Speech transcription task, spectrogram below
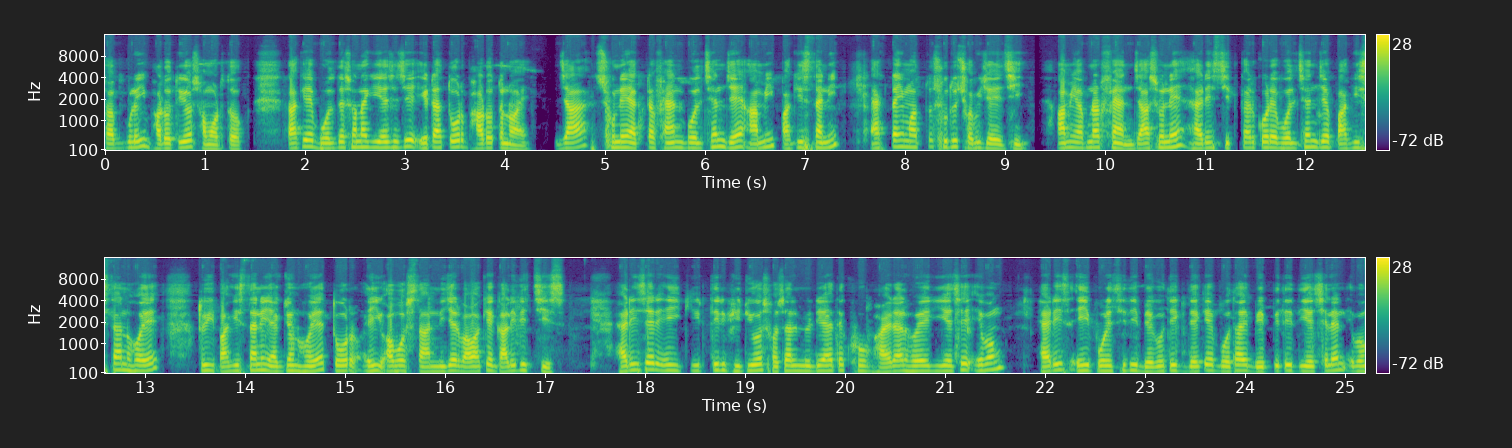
সবগুলোই ভারতীয় সমর্থক। তাকে বলতে শোনা গিয়েছে যে, এটা তোর ভারত নয়। যা শুনে একটা ফ্যান বলছেন যে, আমি পাকিস্তানি, একটাই মাত্র শুধু ছবি চেয়েছি। আমি আপনার ফ্যান যা শুনে হ্যারিস চিৎকার করে বলছেন যে, পাকিস্তান হয়ে, তুই পাকিস্তানি একজন হয়ে তোর এই অবস্থা, নিজের বাবাকে গালি দিচ্ছিস। হ্যারিসের এই কীর্তির ভিডিও সোশ্যাল মিডিয়াতে খুব ভাইরাল হয়ে গিয়েছে এবং হ্যারিস এই পরিস্থিতি বেগতিক দেখে বোধহয় বিবৃতি দিয়েছিলেন এবং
